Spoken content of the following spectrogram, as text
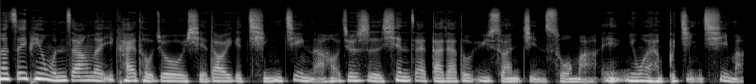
那这篇文章呢，一开头就写到一个情境，然后就是现在大家都预算紧缩嘛，因因为很不景气嘛，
